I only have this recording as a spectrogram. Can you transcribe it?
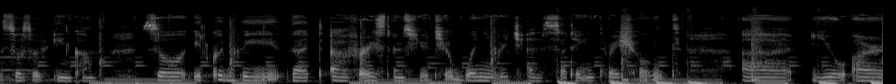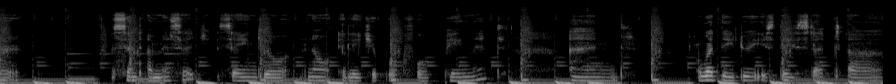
source of income. So it could be that, uh, for instance, YouTube, when you reach a certain threshold, uh, you are sent a message saying you're now eligible for payment. And what they do is they start uh,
